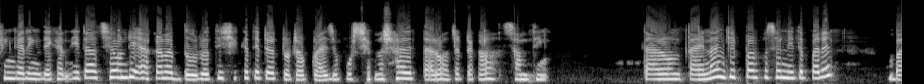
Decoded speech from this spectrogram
ফিঙ্গারিং দেখেন। এটা আছে অনলি একানা দৌড়তি সেক্ষেত্রে এটা টোটাল প্রাইজে পড়ছে আপনার সাড়ে তেরো হাজার টাকা সামথিং কারণ তাই না গিফট পারপাসে নিতে পারেন, বা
